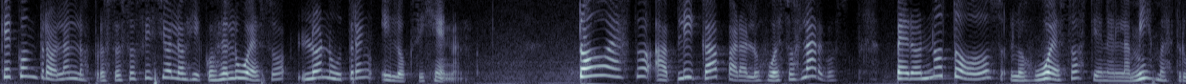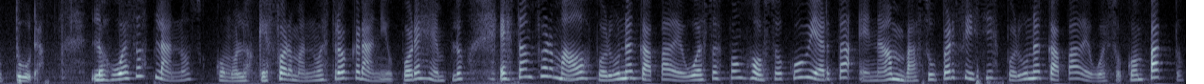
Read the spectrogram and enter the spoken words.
que controlan los procesos fisiológicos del hueso, lo nutren y lo oxigenan. Todo esto aplica para los huesos largos, pero no todos los huesos tienen la misma estructura. Los huesos planos, como los que forman nuestro cráneo, por ejemplo, están formados por una capa de hueso esponjoso cubierta en ambas superficies por una capa de hueso compacto,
